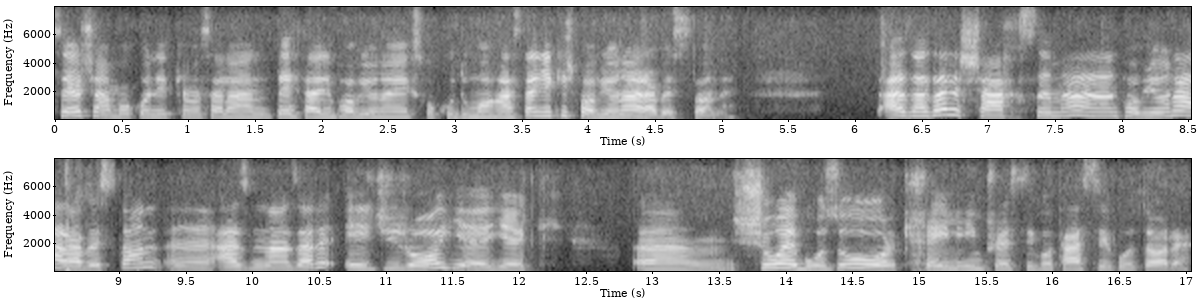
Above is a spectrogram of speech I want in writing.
search هم بکنید که مثلا بهترین پاویون اکسپو کدوم هستن یکیش پاویون عربستانه. از نظر شخص من پاویون عربستان از نظر اجرای یک شو بزرگ خیلی impressive و تاثیرگذاره.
